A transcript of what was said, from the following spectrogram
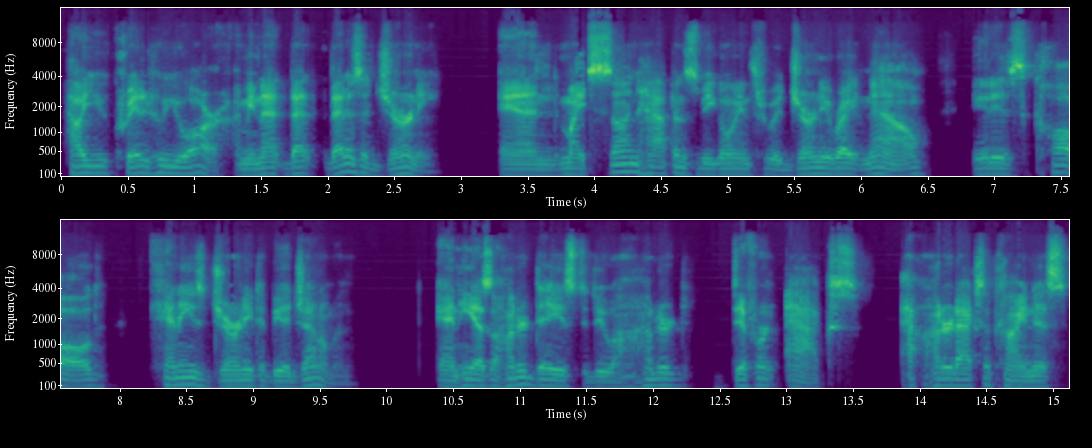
how you created who you are. I mean that that that is a journey and my son happens to be going through a journey right now. It is called Kenny's Journey to Be a Gentleman. And he has 100 days to do 100 different acts, 100 acts of kindness,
